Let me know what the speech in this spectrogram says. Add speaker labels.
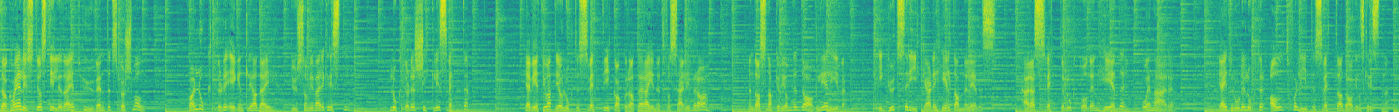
Speaker 1: I dag har jeg lyst til å stille deg et uventet spørsmål. Hva lukter det egentlig av deg, du som vil være kristen? Lukter det skikkelig svette? Jeg vet jo at det å lukte svette ikke akkurat er regnet for særlig bra, men da snakker vi om det daglige livet. I Guds rike er det helt annerledes. Her er svettelukt både en heder og en ære. Jeg tror det lukter altfor lite svette av dagens kristne.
